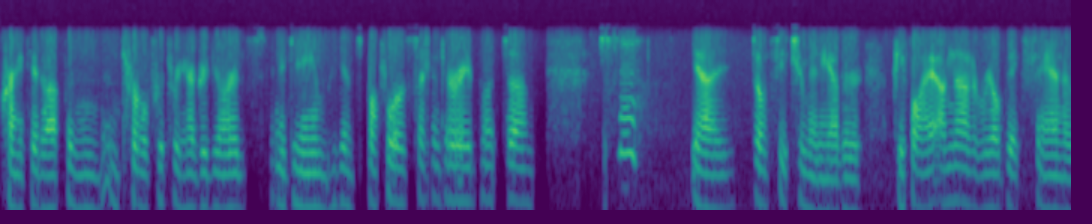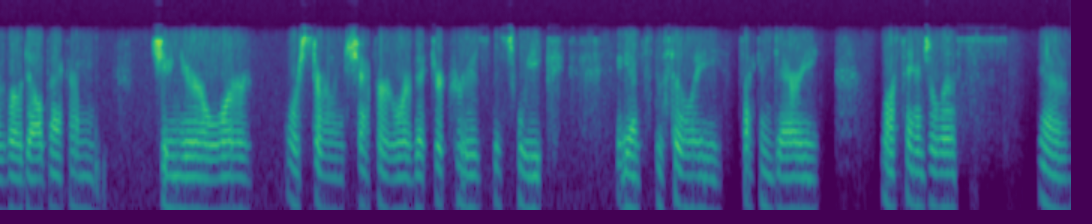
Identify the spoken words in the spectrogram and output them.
crank it up and, and throw for 300 yards in a game against Buffalo's secondary. But um, just Eh. yeah, I don't see too many other people. I, I'm not a real big fan of Odell Beckham Jr. or or Sterling Shepard or Victor Cruz this week against the Philly secondary. Los Angeles, you know,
